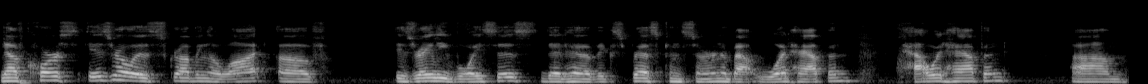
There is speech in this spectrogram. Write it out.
Now, of course, Israel is scrubbing a lot of Israeli voices that have expressed concern about what happened, how it happened. Um,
